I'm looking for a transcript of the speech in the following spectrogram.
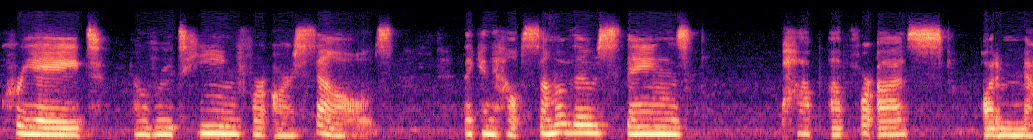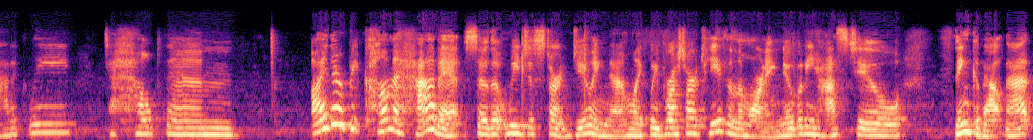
create a routine for ourselves that can help some of those things pop up for us automatically to help them either become a habit so that we just start doing them like we brush our teeth in the morning nobody has to think about that,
